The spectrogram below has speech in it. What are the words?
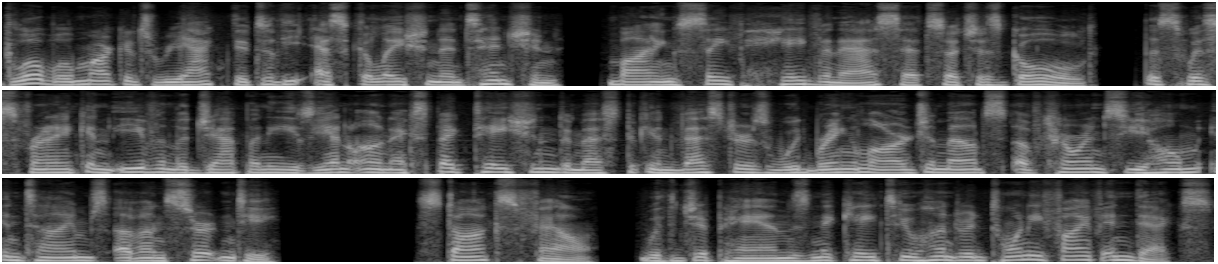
Global markets reacted to the escalation in tension, buying safe haven assets such as gold, the Swiss franc and even the Japanese yen on expectation domestic investors would bring large amounts of currency home in times of uncertainty. Stocks fell, with Japan's Nikkei 225 index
